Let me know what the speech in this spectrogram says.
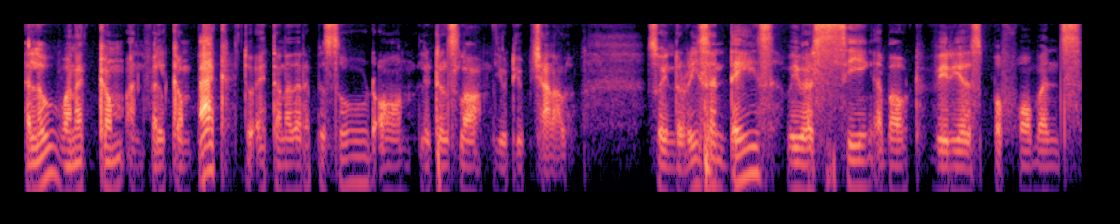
hello, vanakkam, and welcome back to yet another episode on Little's Law YouTube channel. So, in the recent days, we were seeing about various performance,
